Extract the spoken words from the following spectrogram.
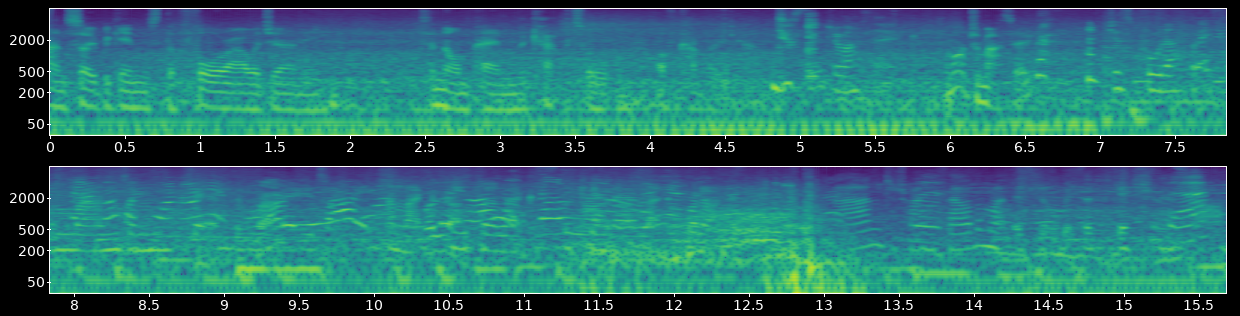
And so begins the four-hour journey to Phnom Penh, the capital of Cambodia. You're so dramatic. Not dramatic. Just pulled up at some random bit of the road and like people are like sticking their like products in and to try and sell them like this little bits of fish and stuff.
